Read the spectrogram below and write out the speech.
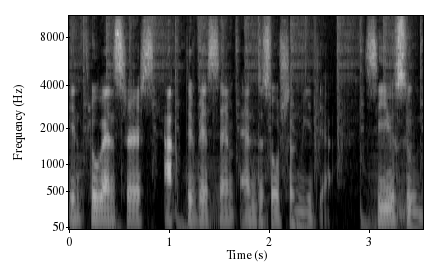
Influencers, Activism, and the Social Media. See you soon.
